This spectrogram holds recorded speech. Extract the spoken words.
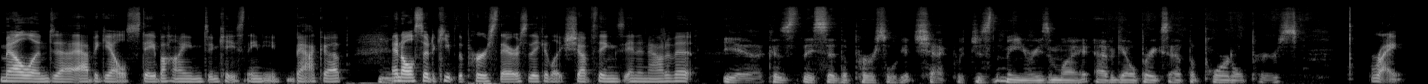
Mel and uh, Abigail stay behind in case they need backup, and also to keep the purse there so they could like shove things in and out of it. Yeah, because they said the purse will get checked, which is the main reason why Abigail breaks out the portal purse. Right.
